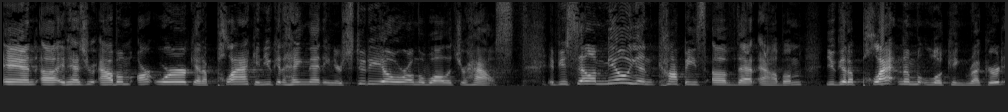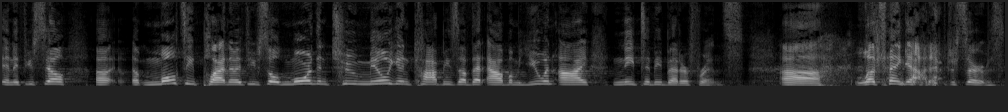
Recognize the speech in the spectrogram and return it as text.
and uh, it has your album artwork and a plaque, and you can hang that in your studio or on the wall at your house. If you sell a million copies of that album, you get a platinum looking record. And if you sell uh, multi platinum, if you've sold more than two million copies of that album, you and I need to be better friends. Uh, let's hang out after service.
